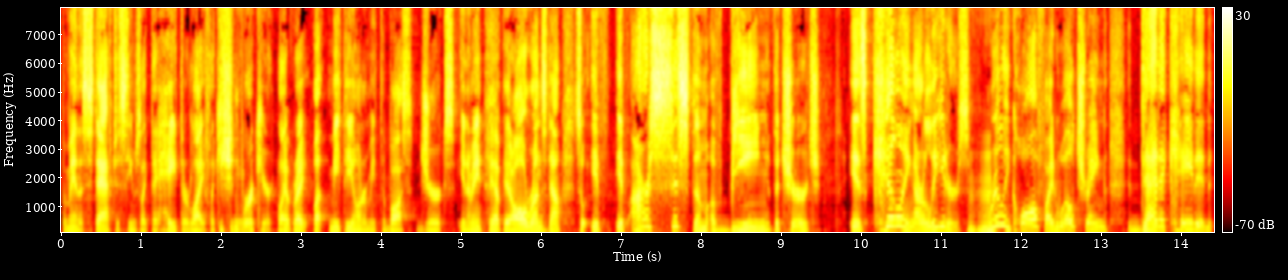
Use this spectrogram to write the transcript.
but man, the staff just seems like they hate their life. Like you shouldn't work here. Like, right? What? Meet the owner, meet the boss, jerks. You know what I mean? Yep. It all runs down. So if if our system of being the church is killing our leaders, Mm-hmm. really qualified, well trained, dedicated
